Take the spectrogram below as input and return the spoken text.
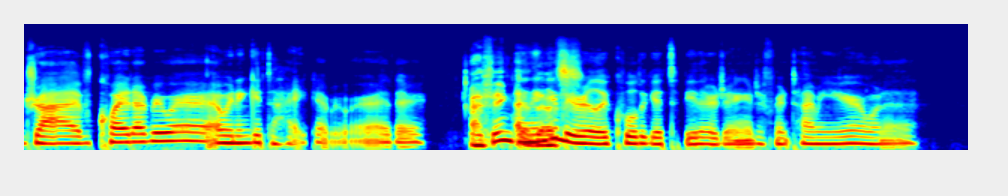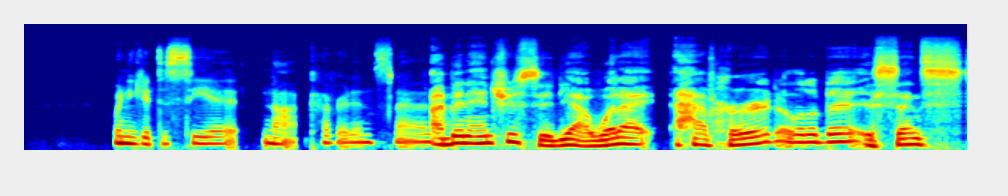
drive quite everywhere, and we didn't get to hike everywhere either. I think I think it'd be really cool to get to be there during a different time of year when a when you get to see it not covered in snow. I've been interested. Yeah. What I have heard a little bit is since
